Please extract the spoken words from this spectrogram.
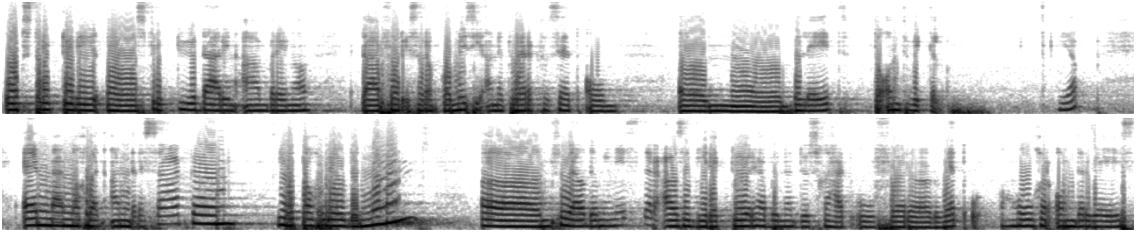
Ook structuur daarin aanbrengen. Daarvoor is er een commissie aan het werk gezet om een beleid te ontwikkelen. Ja. En dan nog wat andere zaken die we toch wilden noemen. Uh, zowel de minister als de directeur hebben het dus gehad over uh, wet hoger onderwijs.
